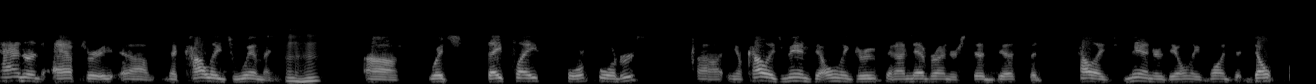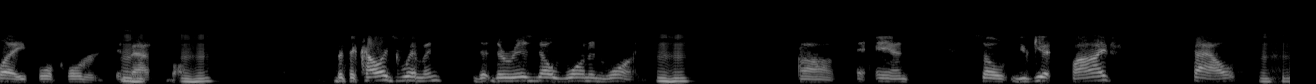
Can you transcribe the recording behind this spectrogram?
patterned after uh, the college women, Mm-hmm. uh, which they play four quarters, uh, you know, college men's the only group that I never understood this, but college men are the only ones that don't play four quarters in Mhm. basketball. Mm-hmm. But the college women, th- there is no one and one. Mm-hmm. Uh, and so you get five fouls. Mm-hmm.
